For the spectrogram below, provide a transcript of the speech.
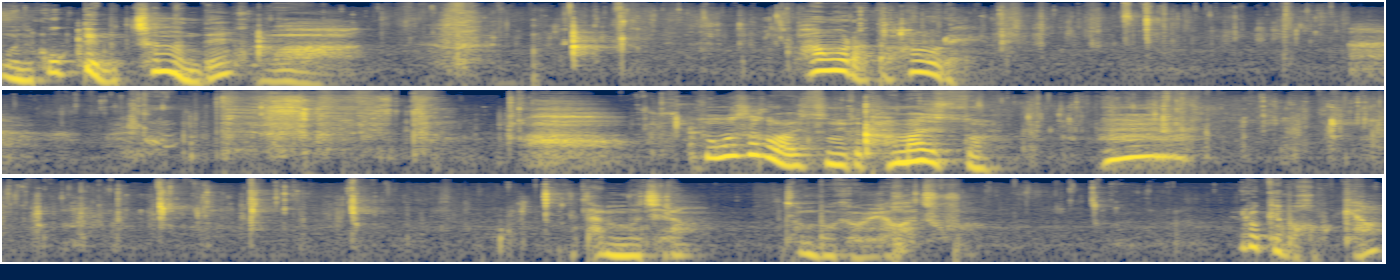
오늘 꽃게 미쳤는데? 와. 황홀하다, 황홀해. 소스가 맛있으니까 다 맛있어. 단무지랑 전복에 올려가지고 이렇게 먹어볼게요.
